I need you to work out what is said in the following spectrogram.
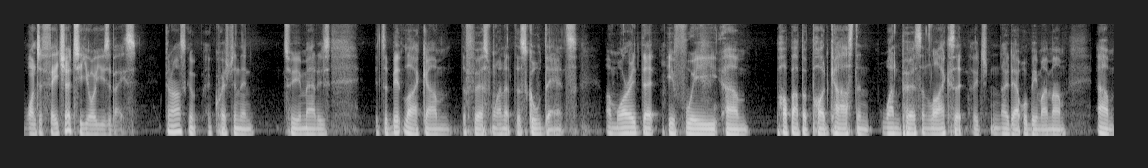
want to feature to your user base Can I ask a, a question then to you, Matt? Is it's a bit like um, the first one at the school dance. I'm worried that if we um, pop up a podcast and one person likes it, which no doubt will be my mum, um,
